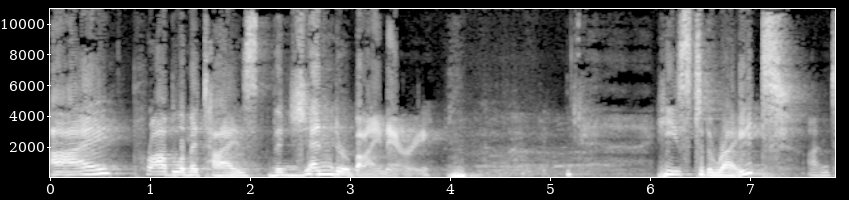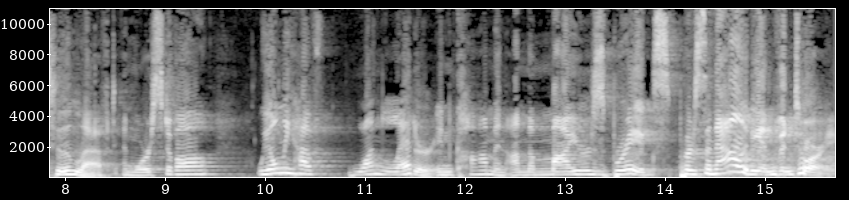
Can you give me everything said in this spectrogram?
I problematize the gender binary. He's to the right, I'm to the left, and worst of all, we only have one letter in common on the Myers Briggs personality inventory.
